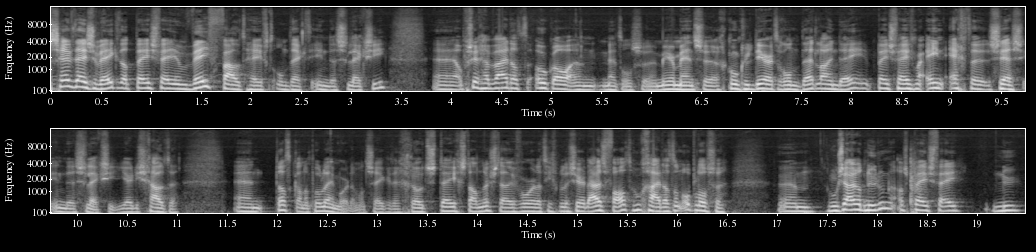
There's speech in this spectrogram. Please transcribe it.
schreef deze week dat PSV een weeffout heeft ontdekt in de selectie. op zich hebben wij dat ook al en met ons meer mensen geconcludeerd rond deadline day. PSV heeft maar één echte zes in de selectie, Jerdy Schouten. En dat kan een probleem worden, want zeker de grootste tegenstander, stel je voor dat hij geblesseerd uitvalt, hoe ga je dat dan oplossen? Um, hoe zou je dat nu doen als PSV nu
